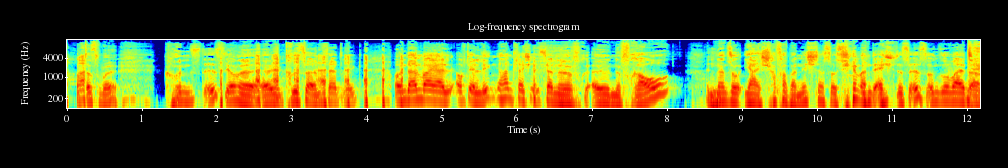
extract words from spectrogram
Ob das mal Kunst ist, Junge. Äh, Grüße an Cedric. Und dann war ja auf der linken Handfläche ist ja eine, äh, eine Frau. Und dann so, ja, ich hoffe aber nicht, dass das jemand echtes ist und so weiter.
